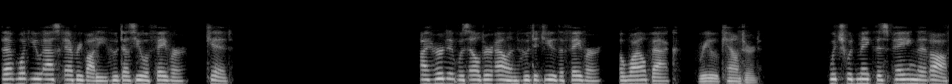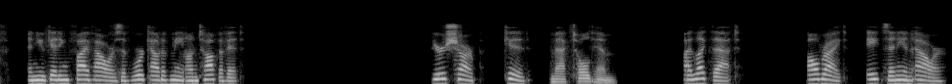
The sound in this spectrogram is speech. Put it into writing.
That what you ask everybody who does you a favor, kid? I heard it was Elder Allen who did you the favor, a while back, Ryu countered. Which would make this paying that off, and you getting five hours of work out of me on top of it. You're sharp, kid, Mac told him. I like that. Alright, eight any an hour.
